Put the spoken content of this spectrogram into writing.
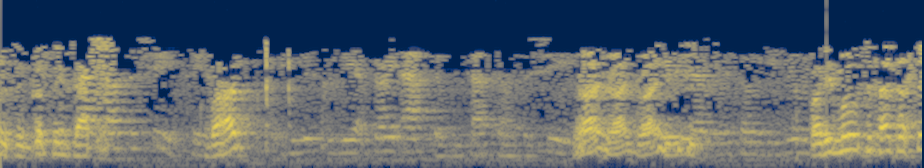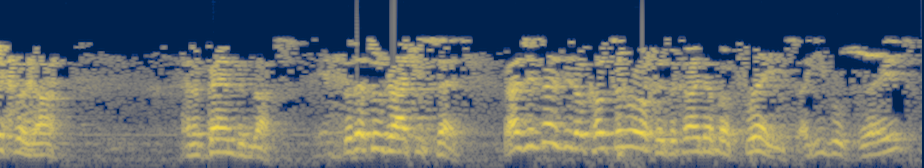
anything. Good things happen. But very active and passed on to sheep. Right, right, right. He, but he moved to Petach Tikva and abandoned us. So that's what Rashi says. Rashi says, you know, Kol is a kind of a phrase, a Hebrew phrase.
